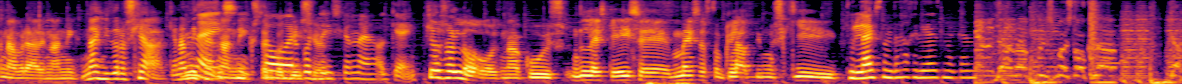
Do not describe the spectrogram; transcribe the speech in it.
ένα βράδυ να ανοίξεις. Να έχεις δροσιά και να μην ναι, θέλει να ισχύει, ανοίξεις το το air air condition. condition, ναι, οκ. Ποιος ο λόγος να ακούς, λες και είσαι μέσα στο κλαμπ τη μουσική; Τουλάχιστον δεν θα χρειάζεται να κάνεις Για να πεις μες στο κλαμπ Κάνε του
